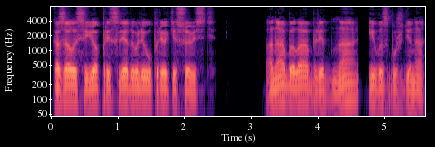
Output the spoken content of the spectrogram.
Казалось, ее преследовали упреки совести. Она была бледна и возбуждена.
